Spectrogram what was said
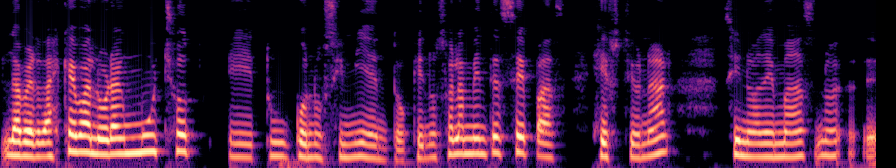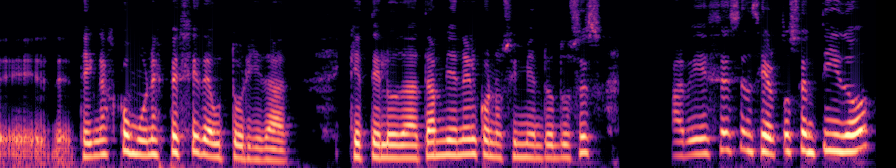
la verdad es que valoran mucho eh, tu conocimiento, que no solamente sepas gestionar, sino además eh, tengas como una especie de autoridad, que te lo da también el conocimiento. Entonces, a veces, en cierto sentido,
